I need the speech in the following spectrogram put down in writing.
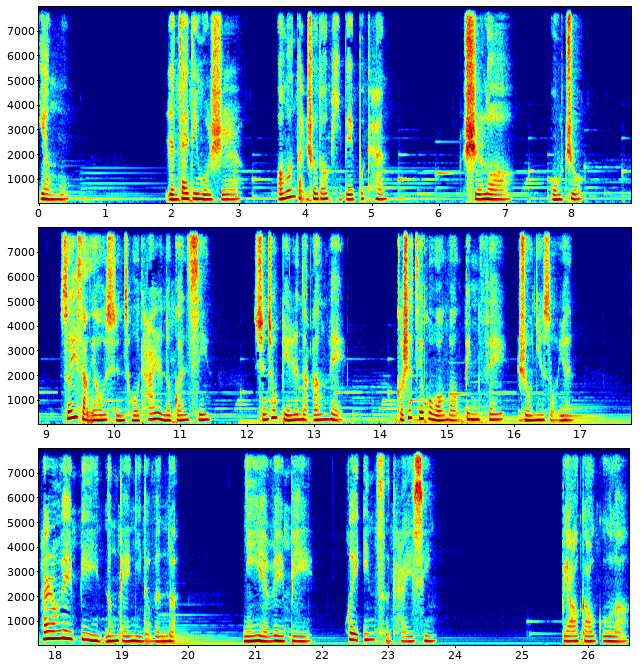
厌恶。人在低谷时，往往感受到疲惫不堪、失落、无助，所以想要寻求他人的关心，寻求别人的安慰，可是结果往往并非如你所愿，他人未必能给你的温暖，你也未必。会因此开心。不要高估了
